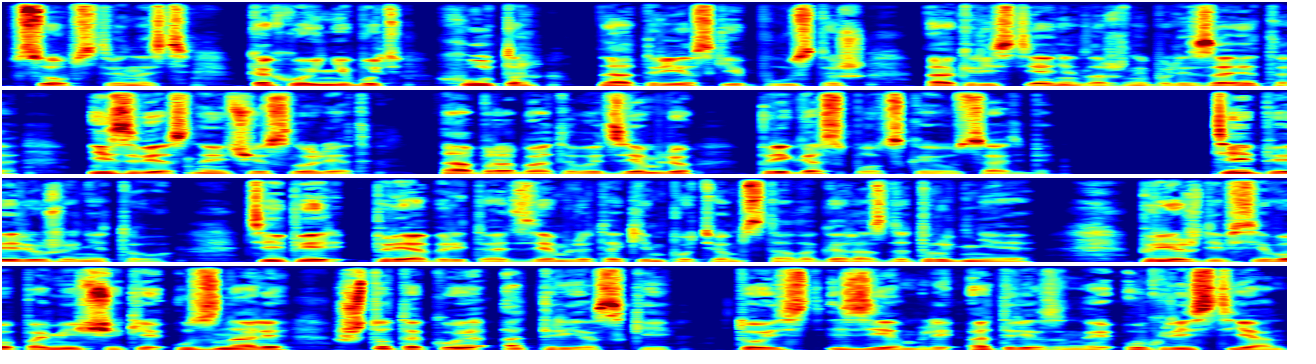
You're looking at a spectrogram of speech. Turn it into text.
в собственность какой-нибудь хутор, отрезки, пустошь, а крестьяне должны были за это известное число лет обрабатывать землю при господской усадьбе. Теперь уже не то. Теперь приобретать землю таким путем стало гораздо труднее. Прежде всего помещики узнали, что такое отрезки, то есть земли, отрезанные у крестьян,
